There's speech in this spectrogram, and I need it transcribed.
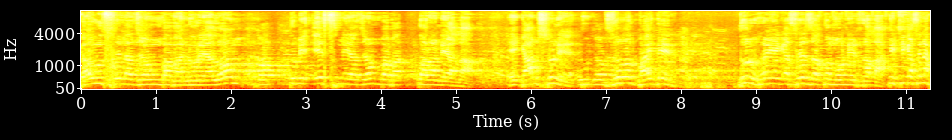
গাউসেল আজম বাবা নুরে আলম, তুমি এসমে আজম বাবা আলা। এই গান শুনে যুবক ভাইদের দূর হয়ে গেছে যত মনের জ্বালা। কি ঠিক আছে না?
